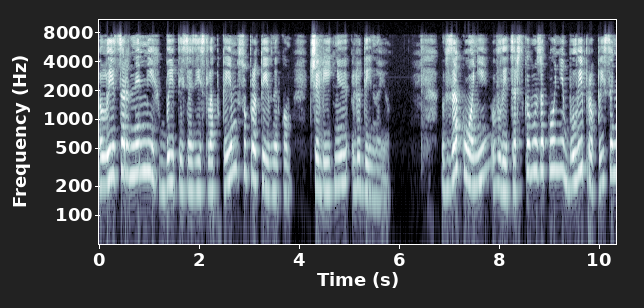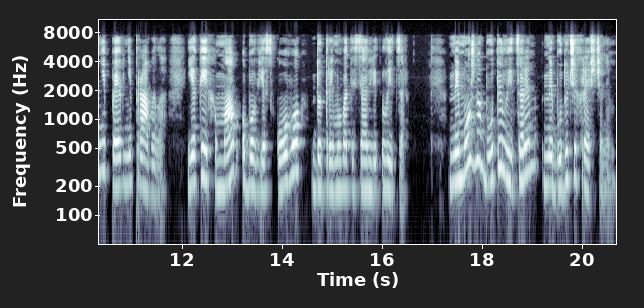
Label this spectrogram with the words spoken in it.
Лицар не міг битися зі слабким супротивником чи літньою людиною. В законі, в лицарському законі були прописані певні правила, яких мав обов'язково дотримуватися лицар. Не можна бути лицарем, не будучи хрещеним.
